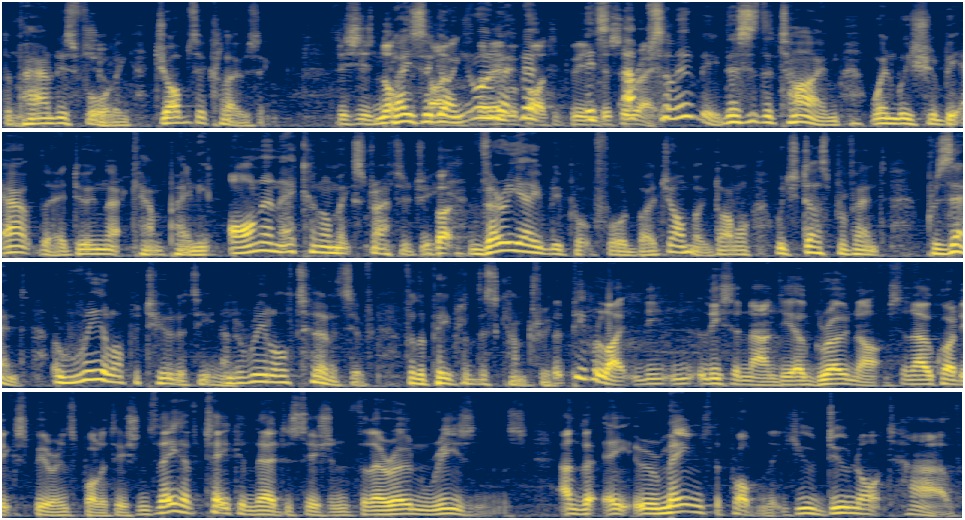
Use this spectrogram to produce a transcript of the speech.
the pound is falling, sure. jobs are closing. This is not the time going, for the oh, Labour no, Party to be in disarray. Absolutely. This is the time when we should be out there doing that campaigning on an economic strategy, but very ably put forward by John McDonnell, which does prevent, present a real opportunity mm. and a real alternative for the people of this country. But people like Lisa Nandy are grown-ups and now quite experienced politicians. They have taken their decision for their own reasons. And the, it remains the problem that you do not have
